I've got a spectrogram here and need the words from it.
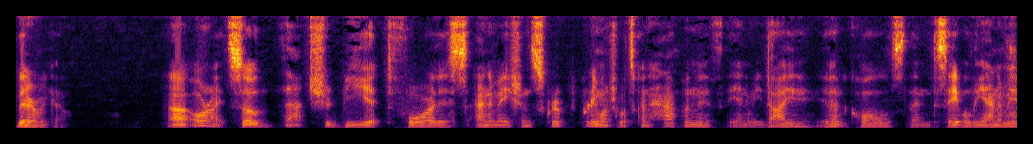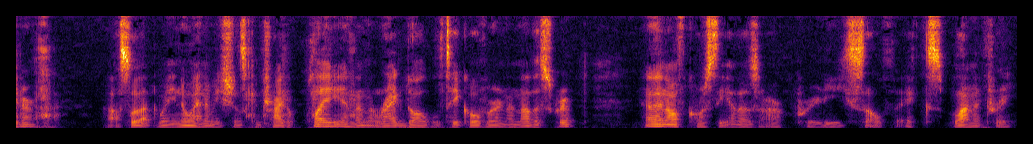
There we go. Uh, Alright, so that should be it for this animation script. Pretty much what's going to happen if the enemy die event calls, then disable the animator. Uh, so that way no animations can try to play, and then the ragdoll will take over in another script. And then of course the others are pretty self-explanatory.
